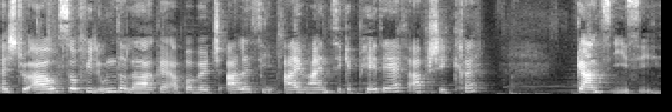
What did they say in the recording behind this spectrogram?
Hast du auch so viele Unterlagen, aber willst alles in einem einzigen PDF abschicken? Ganz easy.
